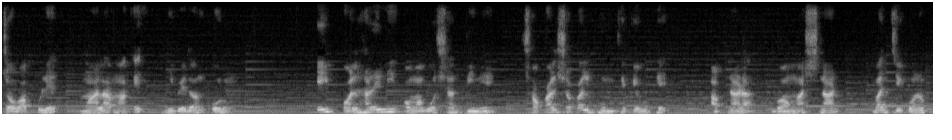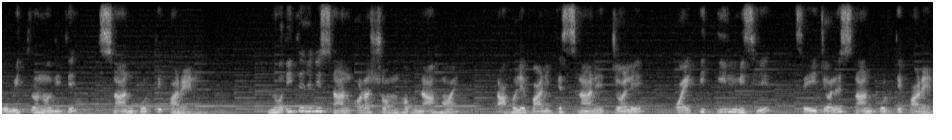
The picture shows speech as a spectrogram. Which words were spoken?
জবা ফুলের মালা মাকে নিবেদন করুন। এই ফলহারিণী অমাবস্যার দিনে সকাল সকাল ঘুম থেকে উঠে আপনারা গঙ্গা স্নান বা যে কোনো পবিত্র নদীতে স্নান করতে পারেন। নদীতে যদি স্নান করা সম্ভব না হয়, তাহলে বাড়িতে স্নানের জলে কয়েকটি তিল মিশিয়ে সেই জলে স্নান করতে পারেন।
